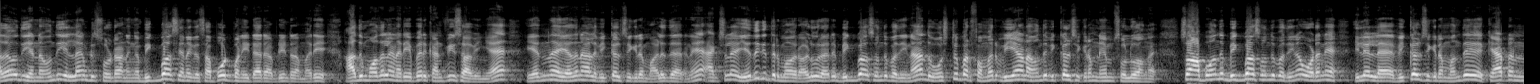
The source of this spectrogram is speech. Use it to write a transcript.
அதாவது என்னை வந்து எல்லாம் இப்படி சொல்கிறானுங்க பிக் பாஸ் எனக்கு சப்போர்ட் பண்ணிட்டார் அப்படின்ற மாதிரி அது முதல்ல நிறைய பேர் கன்ஃபியூஸ் ஆவீங்க. என்ன எதனால் விக்கல் சீக்கிரம் அழுதாருன்னு? ஆக்சுவலாக எதுக்கு திரும்ப அவர் அழுகுறாரு பிக் பாஸ் வந்து பார்த்தீங்கன்னா அந்த ஒஸ்ட் பர்ஃபார்மர் வியானா வந்து விக்கல் சீக்கிரம் நேம் சொல்லுவாங்க. ஸோ அப்போ வந்து பிக் பாஸ் வந்து பார்த்தீங்கன்னா உடனே இல்லை இல்லை விக்கல் சீக்கிரம் வந்து கேப்டன்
